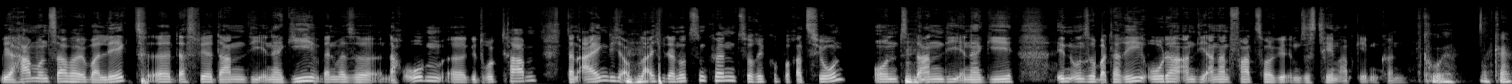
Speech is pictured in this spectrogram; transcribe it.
Wir haben uns aber überlegt, äh, dass wir dann die Energie, wenn wir sie nach oben äh, gedrückt haben, dann eigentlich auch mhm. gleich wieder nutzen können zur Rekuperation und mhm. dann die Energie in unsere Batterie oder an die anderen Fahrzeuge im System abgeben können. Cool. Okay.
